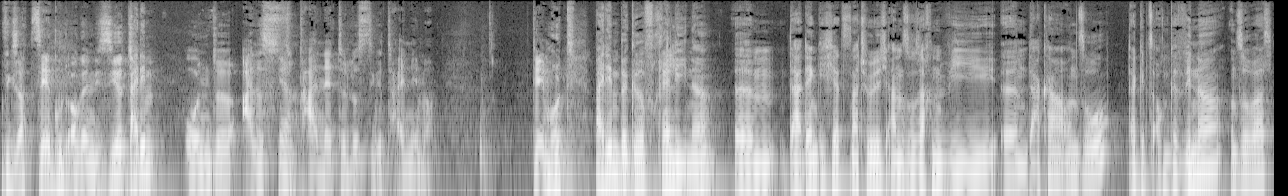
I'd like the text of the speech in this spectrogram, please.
wie gesagt, sehr gut organisiert. Bei dem- und äh, alles Ja. total nette, lustige Teilnehmer. Der im Hotel. Bei dem Begriff Rallye, ne, ähm, da denke ich jetzt natürlich an so Sachen wie ähm, Dakar und so. Da gibt's auch einen Gewinner und sowas.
